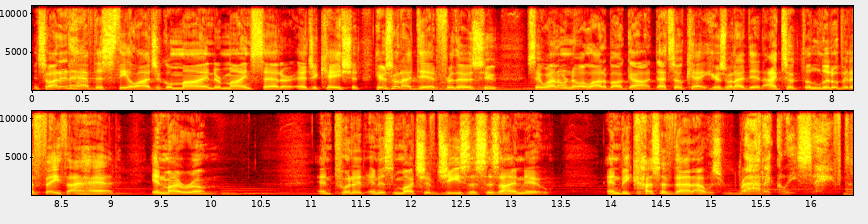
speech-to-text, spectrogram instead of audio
And so I didn't have this theological mind or mindset or education. Here's what I did for those who say, Well, I don't know a lot about God. That's okay. Here's what I did I took the little bit of faith I had in my room and put it in as much of Jesus as I knew. And because of that, I was radically saved.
